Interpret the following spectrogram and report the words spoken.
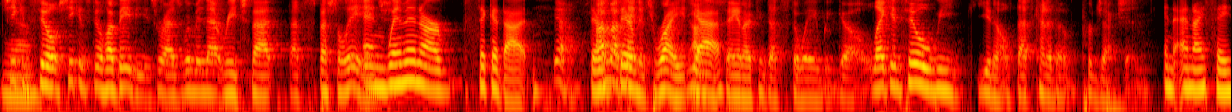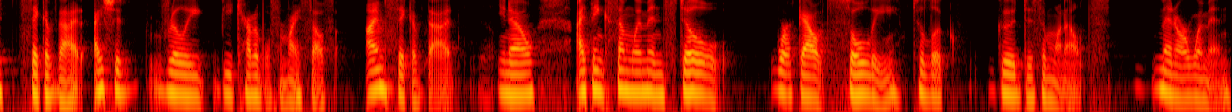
She Yeah. can still she can still have babies, whereas women that reach that that special age And women are sick of that. yeah, They're- I'm not saying it's right. I'm yeah. just saying I think that's the way we go. Like until we, you know, that's kind of the projection. And and I say sick of that. I should really be accountable for myself. I'm sick of that. You know, I think some women still work out solely to look good to someone else, men or women.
